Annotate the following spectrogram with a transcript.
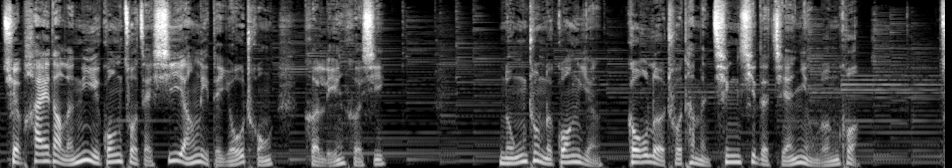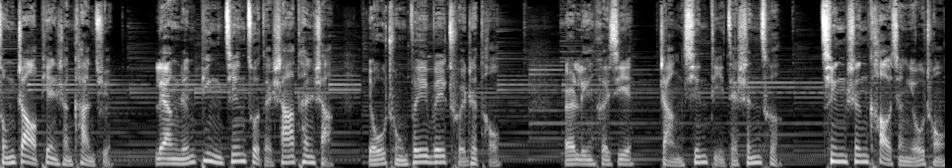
却拍到了逆光坐在夕阳里的油虫和林和熙。浓重的光影勾勒出他们清晰的剪影轮廓。从照片上看去，两人并肩坐在沙滩上，油虫微微垂着头，而林和熙掌心抵在身侧，轻身靠向油虫。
